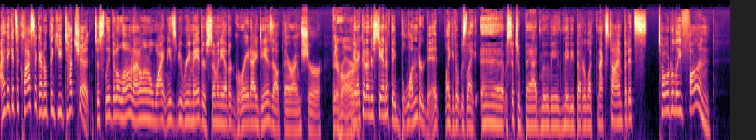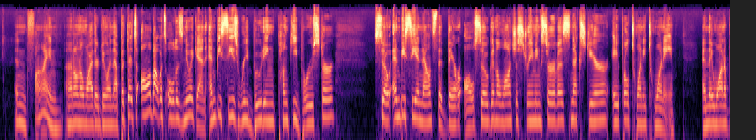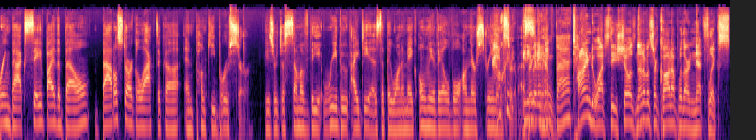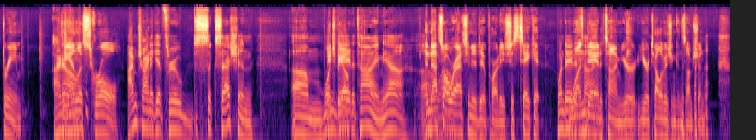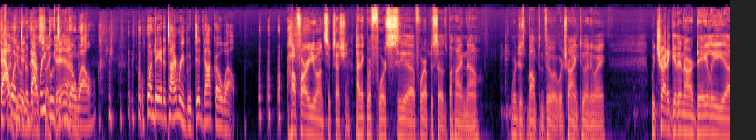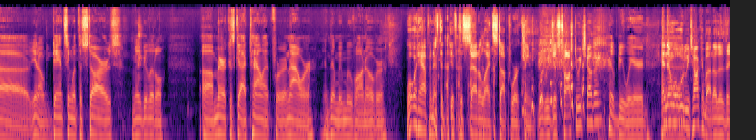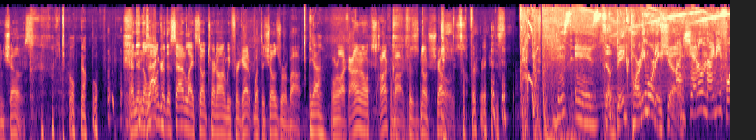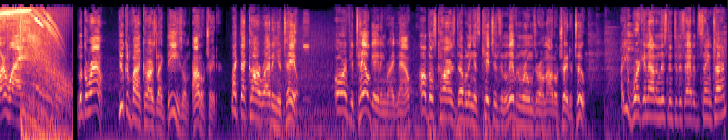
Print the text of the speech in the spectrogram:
I think it's a classic. I don't think you touch it. Just leave it alone. I don't know why it needs to be remade. There's so many other great ideas out there, I'm sure. There are. I mean, I could understand if they blundered it, like if it was like, it was such a bad movie, maybe better luck next time, but it's totally fun and fine. I don't know why they're doing that, but it's all about what's old is new again. NBC's rebooting Punky Brewster. So NBC announced that they're also going to launch a streaming service next year, April 2020. And they want to bring back Saved by the Bell, Battlestar Galactica, and Punky Brewster. These are just some of the reboot ideas that they want to make only available on their streaming service. anybody have back? time to watch these shows? None of us are caught up with our Netflix stream. I know. The endless scroll. I'm trying to get through Succession, um, one HBO? day at a time. Yeah, and that's all wow. we're asking you to do, parties. Just take it One day at a one day time. at a time. Your your television consumption. that I'm one, did, that reboot didn't go well. one day at a time reboot did not go well. How far are you on Succession? I think we're four uh, four episodes behind now. We're just bumping through it. We're trying to anyway. We try to get in our daily, uh, you know, Dancing with the Stars, maybe a little uh, America's Got Talent for an hour, and then we move on over. What would happen if the if the satellites stopped working? Would we just talk to each other? It would be weird. And then what would we talk about other than shows? I don't know. And then the Exactly. longer the satellites don't turn on, we forget what the shows were about. Yeah, And we're like, I don't know what to talk about because there's no shows. that's all there is. This is The Big Party Morning Show. on Channel 94.1. Look around. You can find cars like these on AutoTrader, like that car right in your tail. Or if you're tailgating right now, all those cars doubling as kitchens and living rooms are on AutoTrader too. Are you working out and listening to this ad at the same time?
